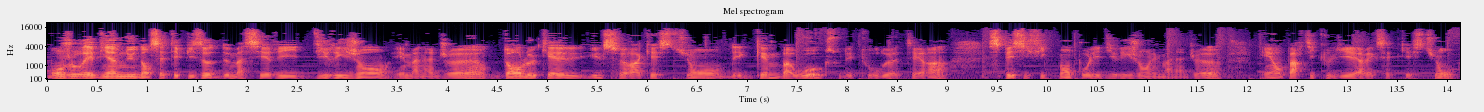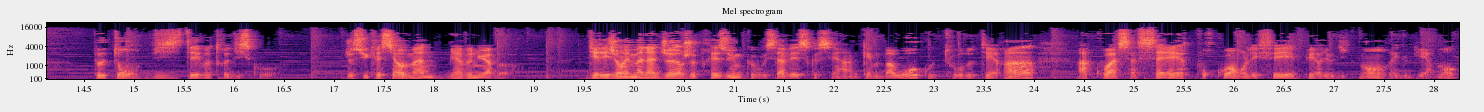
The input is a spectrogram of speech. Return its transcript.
Bonjour et bienvenue dans cet épisode de ma série Dirigeants et managers, dans lequel il sera question des Gemba Walks ou des tours de terrain, spécifiquement pour les dirigeants et managers, et en particulier avec cette question, peut-on visiter votre discours? Je suis Christian Oman, bienvenue à bord. Dirigeants et managers, je présume que vous savez ce que c'est un Gemba Walk ou tour de terrain, à quoi ça sert, pourquoi on les fait périodiquement, régulièrement.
